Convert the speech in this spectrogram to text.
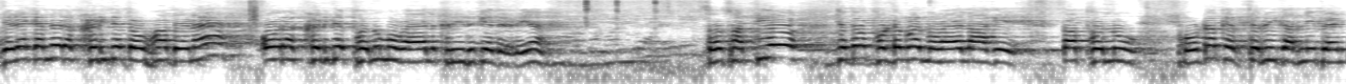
ਜਿਹੜੇ ਕਹਿੰਦੇ ਰੱਖੜੀ ਤੇ ਤੋਹਫਾ ਦੇਣਾ ਉਹ ਰੱਖੜੀ ਤੇ ਤੁਹਾਨੂੰ ਮੋਬਾਈਲ ਖਰੀਦ ਕੇ ਦੇਣੇ ਆ। ਸੋ ਸਾਥੀਓ, ਜਦੋਂ ਤੁਹਾਡੇ ਕੋਲ ਮੋਬਾਈਲ ਆ ਗਏ, ਤਾਂ ਤੁਹਾਨੂੰ ਫੋਟੋ ਕੈਪਚਰ ਵੀ ਕਰਨੀ ਪੈਣੀ।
